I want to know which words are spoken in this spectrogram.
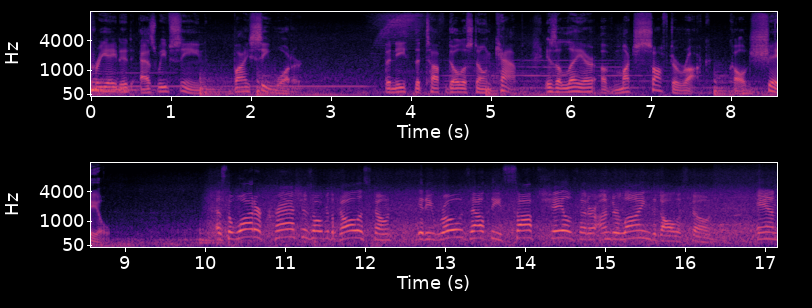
created, as we've seen, by seawater. Beneath the tough dolostone cap is a layer of much softer rock called shale. As the water crashes over the dolostone, it erodes out these soft shales that are underlying the dolostone, and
